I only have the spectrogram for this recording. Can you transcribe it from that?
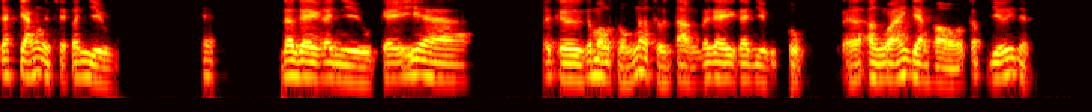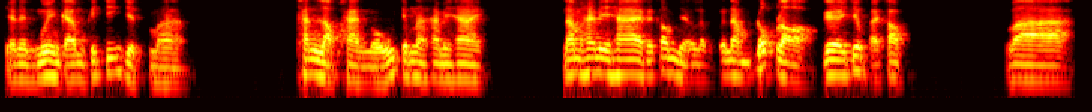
chắc chắn là sẽ có nhiều. Nó gây ra nhiều cái à, nó từ cái mâu thuẫn ở thượng tầng, nó gây ra nhiều cuộc à, ân oán giang hồ ở cấp dưới nữa. Cho nên nguyên cả một cái chiến dịch mà thanh lọc hàng ngũ trong năm 22 năm 22 phải công nhận là một cái năm đốt lò ghê chứ không phải không. Và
